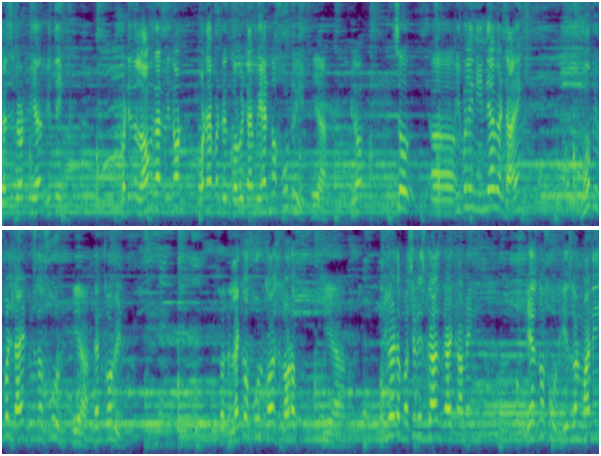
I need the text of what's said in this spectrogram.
That is what we are, we think. But in the long run, we not. What happened during COVID time? We had no food to eat. Yeah. You know, So uh, people in India were dying. More people died because of food Yeah. than COVID. So the lack of food caused a lot of. yeah. You had a Mercedes cars guy coming. He has no food. He's got money.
